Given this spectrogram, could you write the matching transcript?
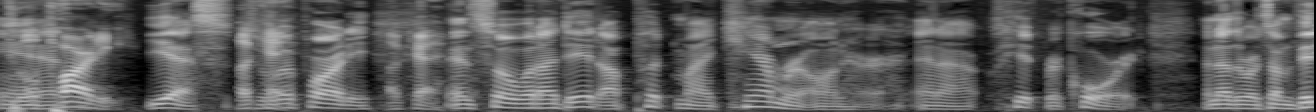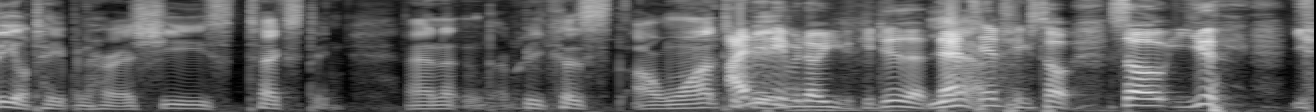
To a party? Yes, Okay. to a party. Okay. And so what I did, I put my camera on her and I hit record. In other words, I'm videotaping her as she's texting, and because I want to. I didn't be- even know you could do that. That's interesting. So so you, you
